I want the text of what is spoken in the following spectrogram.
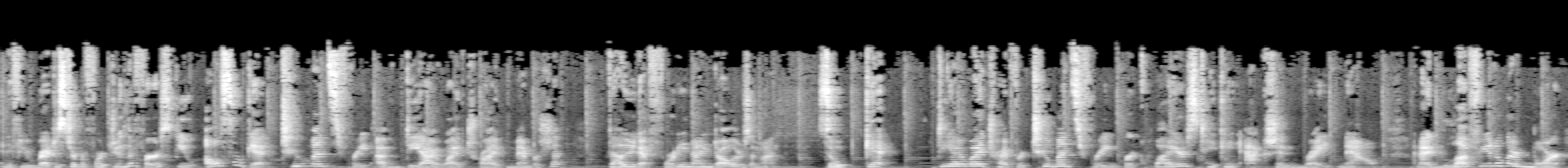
And if you register before June the 1st, you also get two months free of DIY Tribe membership valued at $49 a month. So get DIY Tribe for two months free requires taking action right now. And I'd love for you to learn more.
